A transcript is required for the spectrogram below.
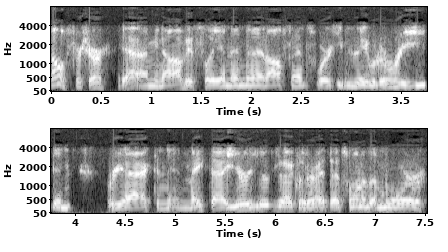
Oh, for sure. Yeah, I mean, obviously, and then that offense where he was able to read and react and, and make that. You're you're exactly right. That's one of the more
